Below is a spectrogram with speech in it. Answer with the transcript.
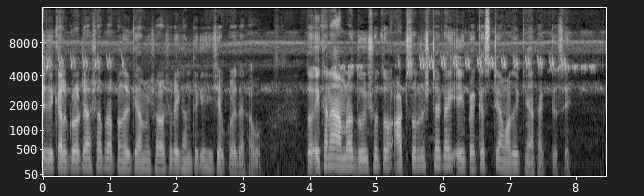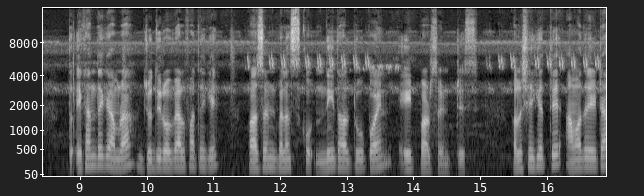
এই যে ক্যালকুলেটর আসার পর আপনাদেরকে আমি সরাসরি এখান থেকে হিসেব করে দেখাবো। তো এখানে আমরা দুইশত আটচল্লিশ টাকায় এই প্যাকেজটি আমাদের কিনা থাকতেছে। তো এখান থেকে আমরা যদি রবি আলফা থেকে পার্সেন্ট ব্যালেন্স নিই, তাহলে টু পয়েন্ট এইট পার্সেন্টেজ তাহলে সেই ক্ষেত্রে আমাদের এটা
